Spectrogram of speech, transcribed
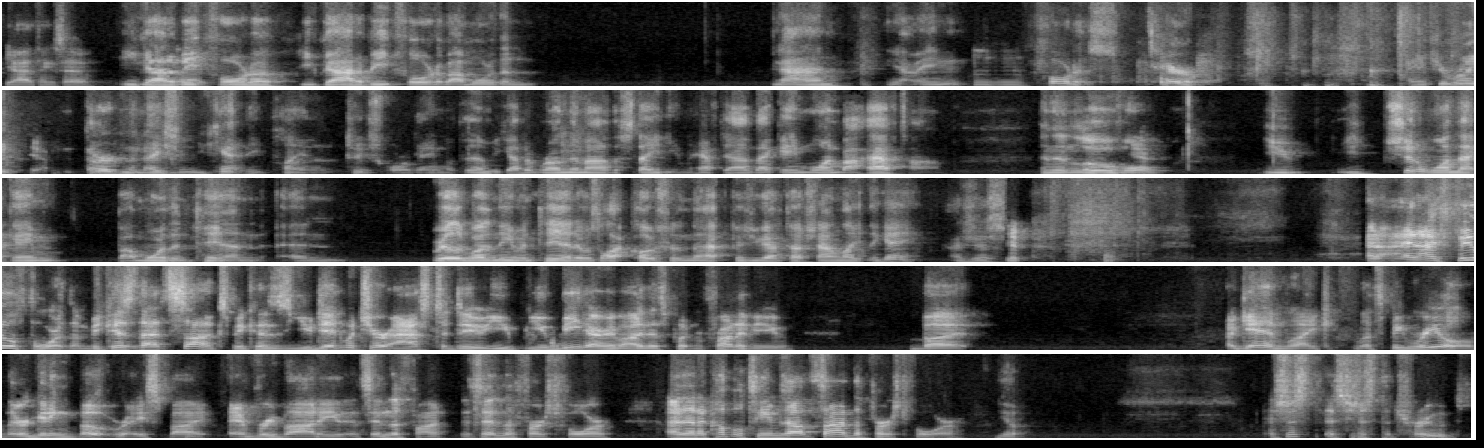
Yeah, I think so. you got to beat Florida. You got to beat Florida by more than nine. Yeah, I mean hmm Florida's terrible. And if you're ranked Yeah. third in the nation, you can't be playing a two score game with them. You got to run them out of the stadium. You have to have that game won by halftime. And then Louisville, you you should have won that game by more than ten, and really wasn't even 10. It was a lot closer than that because you got a touchdown late in the game. I just, Yep. And, and I feel for them because that sucks because you did what you're asked to do. You you beat everybody that's put in front of you, but again, like let's be real, they're getting boat raced by everybody that's in the front, that's in the first four, and then a couple teams outside the first four. yep. It's just it's just the truth.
